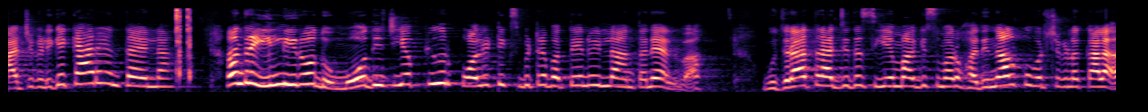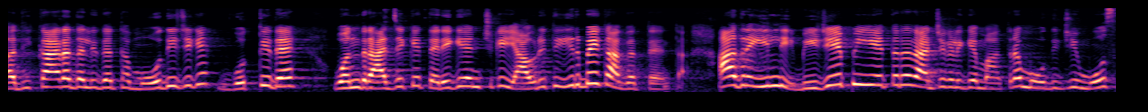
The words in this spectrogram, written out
ರಾಜ್ಯಗಳಿಗೆ ಕ್ಯಾರೆ ಅಂತ ಇಲ್ಲ. ಅಂದ್ರೆ ಇಲ್ಲಿರೋದು ಮೋದಿಜಿಯ ಪ್ಯೂರ್ ಪಾಲಿಟಿಕ್ಸ್ ಬಿಟ್ರೆ ಮತ್ತೇನು ಇಲ್ಲ ಅಂತಾನೆ ಅಲ್ವಾ? ಗುಜರಾತ್ ರಾಜ್ಯದ ಸಿಎಂ ಆಗಿ ಸುಮಾರು ಹದಿನಾಲ್ಕು ವರ್ಷಗಳ ಕಾಲ ಅಧಿಕಾರದಲ್ಲಿದ್ದಂಥ ಮೋದಿಜಿಗೆ ಗೊತ್ತಿದೆ, ಒಂದು ರಾಜ್ಯಕ್ಕೆ ತೆರಿಗೆ ಹಂಚಿಕೆ ಯಾವ ರೀತಿ ಇರಬೇಕಾಗತ್ತೆ ಅಂತ. ಆದರೆ ಇಲ್ಲಿ ಬಿಜೆಪಿಯೇತರ ರಾಜ್ಯಗಳಿಗೆ ಮಾತ್ರ ಮೋದಿಜಿ ಮೋಸ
